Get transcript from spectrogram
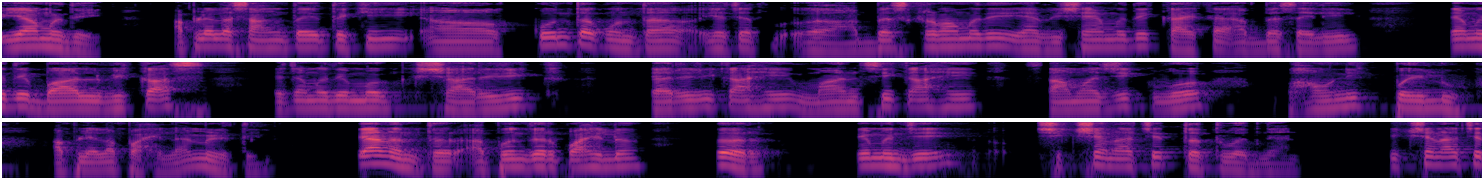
यामध्ये आपल्याला सांगता येतं, की कोणता-कोणता याच्यात अभ्यासक्रमामध्ये या विषयामध्ये काय-काय अभ्यासायला येईल. त्यामध्ये बालविकास, त्याच्यामध्ये मग शारीरिक शारीरिक आहे, मानसिक आहे, सामाजिक व भावनिक पैलू आपल्याला पाहायला मिळतील. त्यानंतर आपण जर पाहिलं तर ते म्हणजे शिक्षणाचे तत्वज्ञान. शिक्षणाचे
